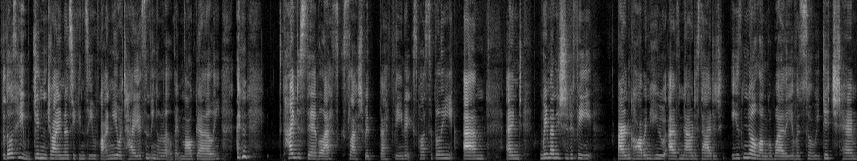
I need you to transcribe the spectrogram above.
For those who didn't join us, you can see we've got a new attire, something a little bit more girly. And kind of stable-esque slash with Beth Phoenix possibly. Um, and we managed to defeat Baron Corbin, who I've now decided is no longer worthy of us, so we ditched him.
